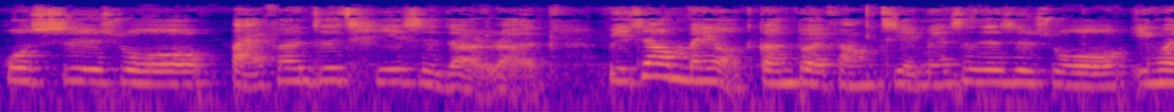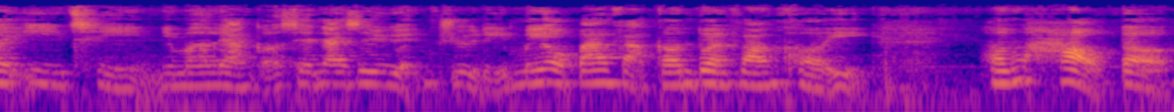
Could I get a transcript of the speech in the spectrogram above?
或是说百分之七十的人比较没有跟对方见面，甚至是说因为疫情，你们两个现在是远距离，没有办法跟对方可以。很好的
